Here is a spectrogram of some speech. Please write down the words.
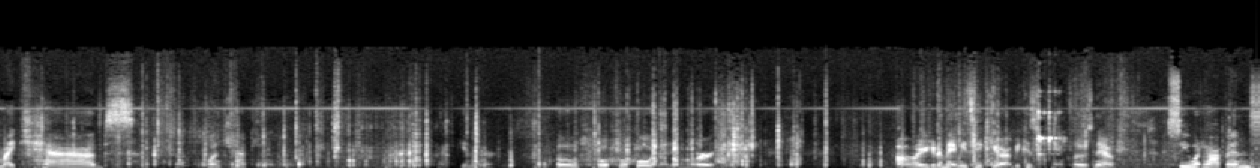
my cabs. One cab in there. Oh, ho, ho, ho, that didn't work. Oh, you're gonna make me take you out because you can't close now. See what happens?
